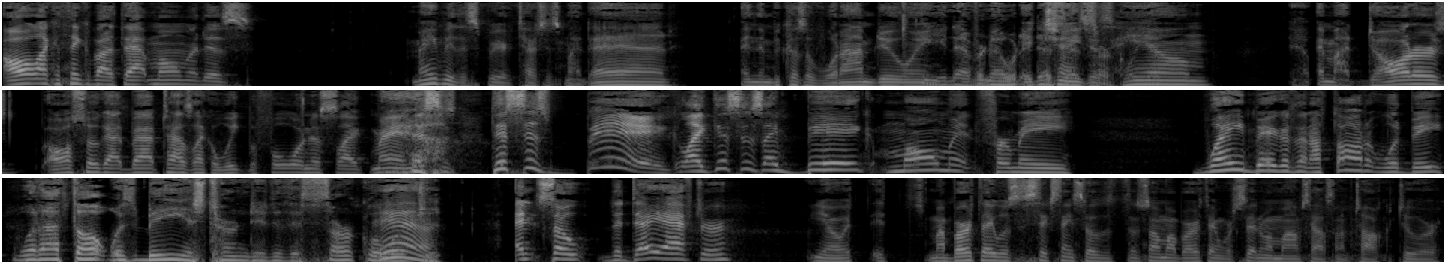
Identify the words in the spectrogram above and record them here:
all I can think about at that moment is maybe the spirit touches my dad. And then because of what I'm doing, You never know what it, it does. changes him. Yep. And my daughter's also got baptized like a week before, and it's like, man, this is this is big. Like this is a big moment for me, way bigger than I thought it would be. What I thought was me has turned into this circle. Yeah. And so the day after, you know, it, it's my birthday was the 16th, so it's on my birthday, and we're sitting at my mom's house, and I'm talking to her.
